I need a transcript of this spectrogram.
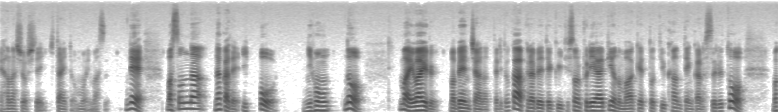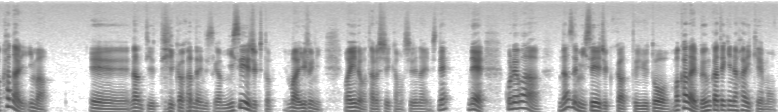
話をしていきたいと思います。で、まあ、そんな中で一方、日本の、まあ、いわゆる、まあ、ベンチャーだったりとか、プライベートエクイティ、そのプリ IPO のマーケットっていう観点からすると、まあ、かなり今、えー、て言っていいか分かんないんですが未成熟と、まあ、いうふうに、まあ、いいのが正しいかもしれないですね。でこれはなぜ未成熟かというと、まあ、かなり文化的な背景も、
